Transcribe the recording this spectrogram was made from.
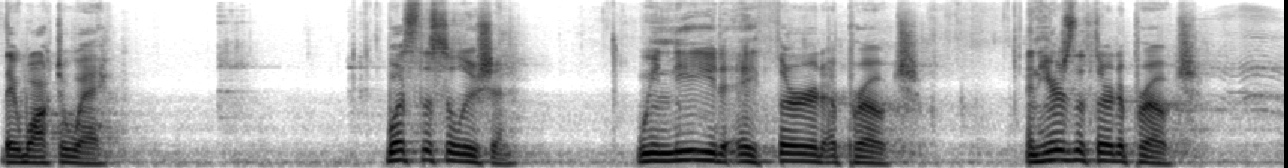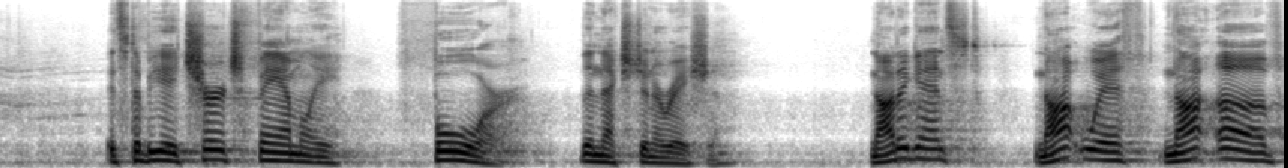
they walked away. What's the solution? We need a third approach. And here's the third approach it's to be a church family for the next generation. Not against, not with, not of,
